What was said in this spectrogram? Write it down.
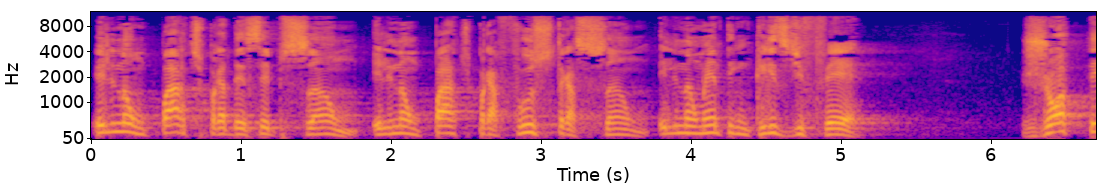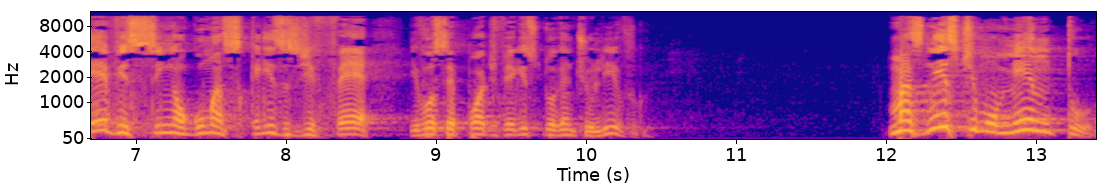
Ele não parte para a decepção, ele não parte para a frustração, ele não entra em crise de fé. Jó teve sim algumas crises de fé, e você pode ver isso durante o livro. Mas neste momento,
